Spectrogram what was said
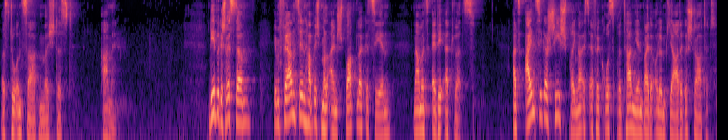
was du uns sagen möchtest. Amen. Liebe Geschwister, im Fernsehen habe ich mal einen Sportler gesehen namens Eddie Edwards. Als einziger Skispringer ist er für Großbritannien bei der Olympiade gestartet.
